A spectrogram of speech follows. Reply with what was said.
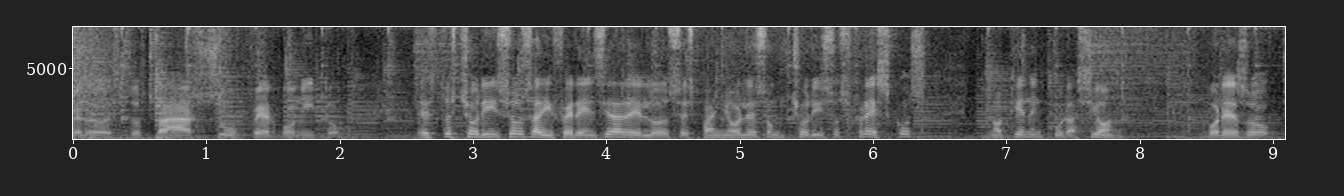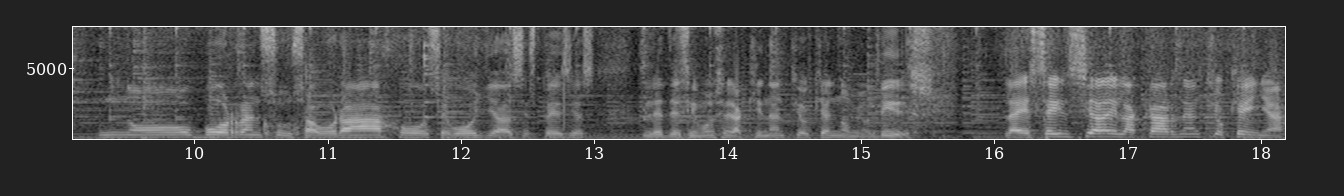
Pero esto está súper bonito. Estos chorizos, a diferencia de los españoles, son chorizos frescos, no tienen curación. Por eso no borran su sabor a ajo, cebollas, especias. Y les decimos aquí en Antioquia, no me olvides. La esencia de la carne antioqueña,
